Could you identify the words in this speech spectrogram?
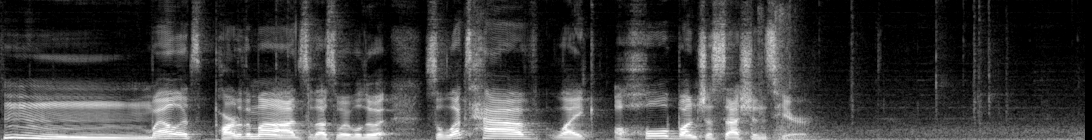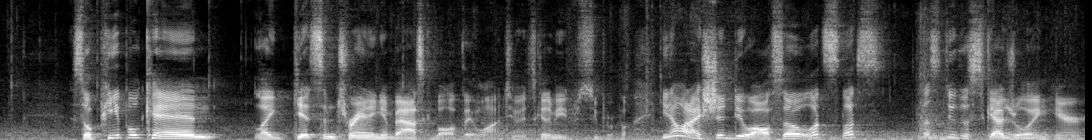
Hmm, well, it's part of the mod, so that's the way we'll do it. So let's have like a whole bunch of sessions here. So people can like get some training in basketball if they want to. It's gonna be super fun. You know what I should do also? Let's let's let's do the scheduling here.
